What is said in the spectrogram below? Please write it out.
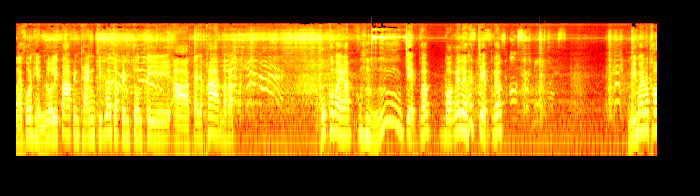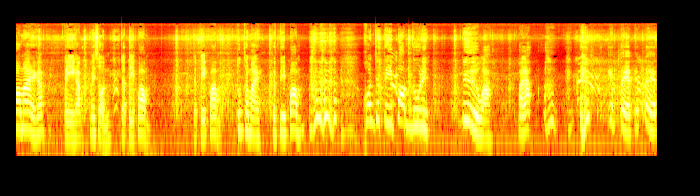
หลายคนเห็นโลลิต้าเป็นแท้งคิดว่าจะเป็นโจมตีอ่ากายภาพนะครับทุบเข้าไปครับหือเจ็บครับ บอกได้เลยว่าเจ็บครับ มีไมโนทอไหมครับ ตีครับไม่สนจะตีป้อม จะตีป้อม ทุบทำไม จะตีป้อม คนจะตีป้อมดูดิดื้อว่ะ ไปละเอฟเตดเอฟเตด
